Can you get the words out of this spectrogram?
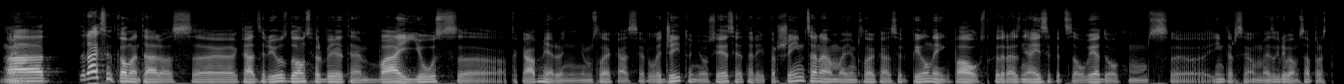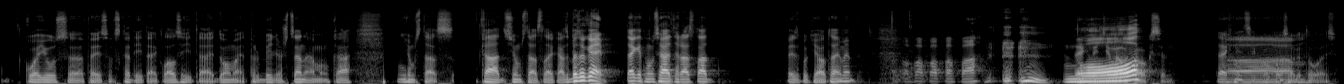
nē. Ā, Rakstiet komentāros, ā, kāds ir jūsu domas par biļetēm. Vai jūs kā apmierināti, jums liekas, ir leģīti, un jūs iesiet arī par šīm cenām, vai jums liekas, ir pilnīgi paaugstu. Katrā ziņā izsakat savu viedokli. Mums ā, interesē, un mēs gribam saprast, ko jūs, Facebook skatītāji, klausītāji, domājat par biļešu cenām un kā jums tās, kādas jums tās liekas. Bet ok, tagad mums jāatcerās klāt Facebook jautājumiem. Pa, pa, pa, pa. Tehniski kaut ko sagatavojas.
